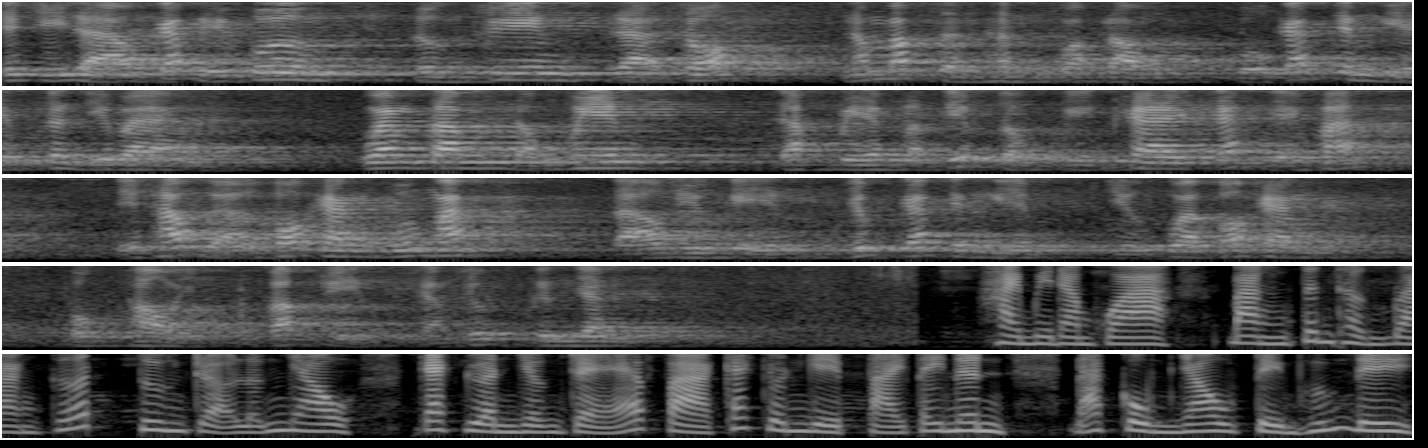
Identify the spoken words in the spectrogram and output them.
Sẽ chỉ đạo các địa phương thường xuyên rà soát, nắm bắt tình hình hoạt động của các doanh nghiệp trên địa bàn, quan tâm động viên, đặc biệt là tiếp tục triển khai các giải pháp để tháo gỡ khó khăn vướng mắt tạo điều kiện giúp các doanh nghiệp vượt qua khó khăn, phục hồi, phát triển sản xuất kinh doanh. 20 năm qua, bằng tinh thần đoàn kết, tương trợ lẫn nhau, các doanh nhân trẻ và các doanh nghiệp tại Tây Ninh đã cùng nhau tìm hướng đi,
